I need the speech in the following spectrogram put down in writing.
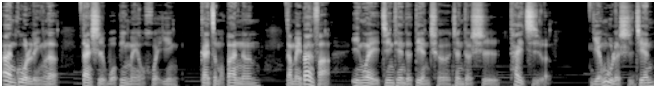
按过铃了，但是我并没有回应，该怎么办呢？那没办法，因为今天的电车真的是太挤了，延误了时间。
